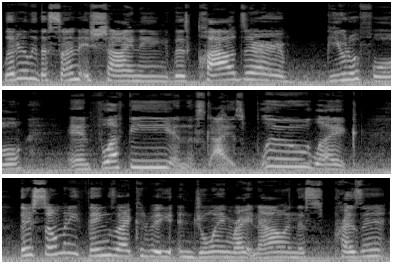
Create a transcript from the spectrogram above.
Literally the sun is shining the clouds are beautiful and fluffy and the sky is blue. Like there's so many things i could be enjoying right now in this present.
